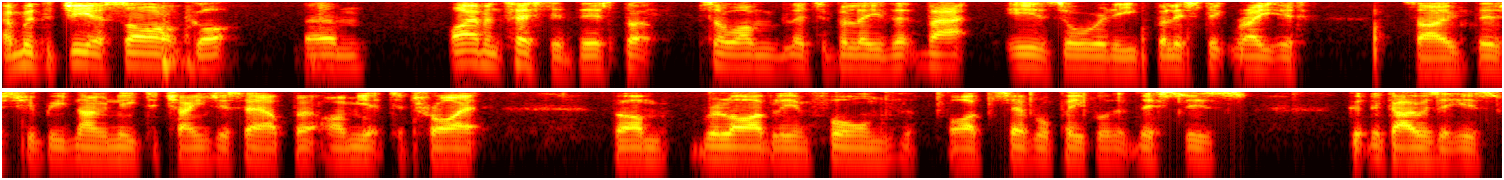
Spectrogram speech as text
And with the GSR I've got, um, I haven't tested this, but so I'm led to believe that that is already ballistic rated. So there should be no need to change this out, but I'm yet to try it. But I'm reliably informed by several people that this is good to go as it is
